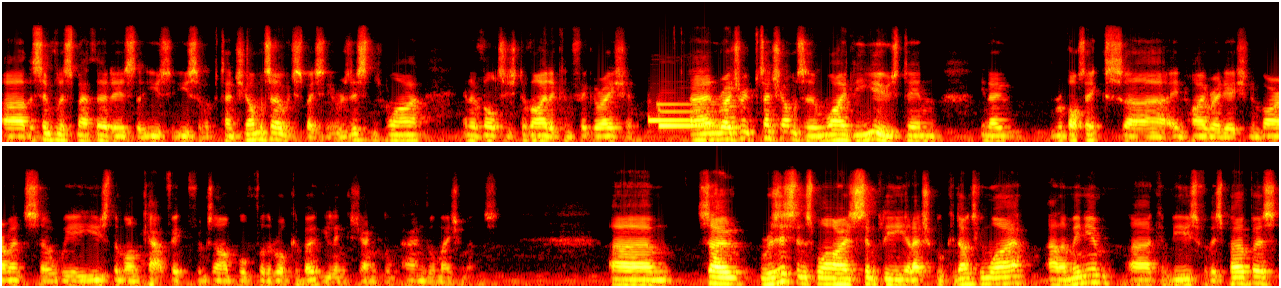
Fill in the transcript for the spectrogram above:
Uh, the simplest method is the use, use of a potentiometer, which is basically a resistance wire in a voltage divider configuration. And rotary potentiometers are widely used in, you know, robotics uh, in high radiation environments. So we use them on Kapvik, for example, for the rocker bogie linkage angle, angle measurements. Um, so resistance wire is simply electrical conducting wire. Aluminium uh, can be used for this purpose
